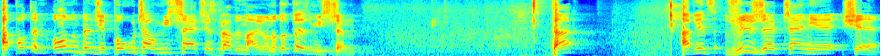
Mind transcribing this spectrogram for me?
a potem on będzie pouczał mistrza, jak się sprawy mają? No to kto jest mistrzem? Tak? A więc wyrzeczenie się.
